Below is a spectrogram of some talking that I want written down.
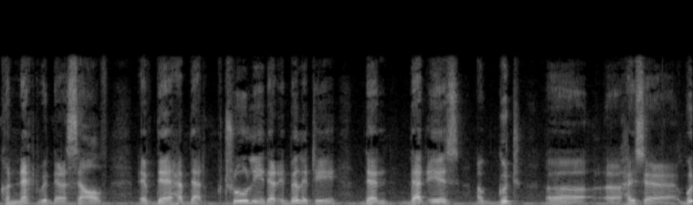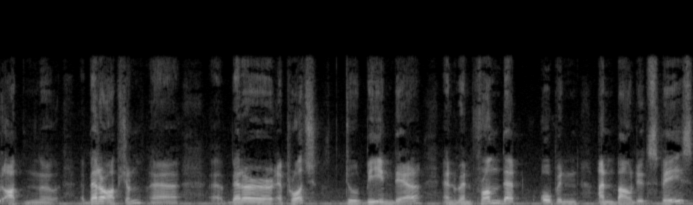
connect with their self. If they have that truly their ability, then that is a good uh, uh, a good op a better option, uh, a better approach to be in there. And when from that open, unbounded space,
